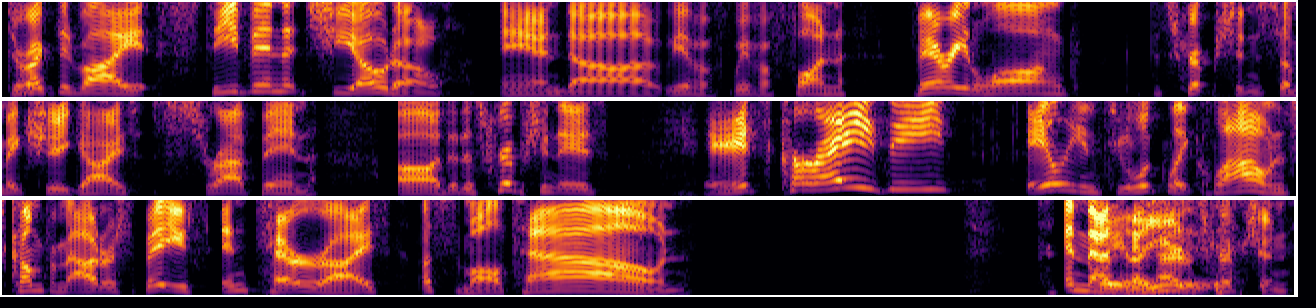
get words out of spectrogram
directed by Stephen Chiodo, and uh, we have a we have a fun, very long description. So make sure you guys strap in. Uh, the description is, "It's crazy." Aliens who look like clowns come from outer space and terrorize a small town. And that's Wait, the entire you- description.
